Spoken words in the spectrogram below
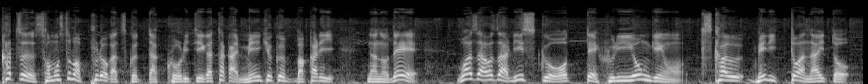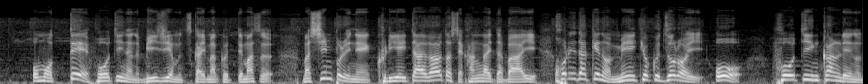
かつそもそもプロが作ったクオリティが高い名曲ばかりなのでわざわざリスクを負ってフリー音源を使うメリットはないと思って14の BGM 使いまくってます、まあ、シンプルにねクリエイター側として考えた場合これだけの名曲揃いを14関連の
